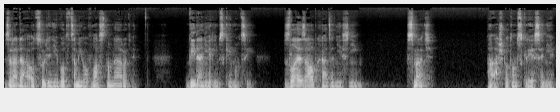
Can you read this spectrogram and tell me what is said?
Zrada a odsúdenie vodcami vo vlastnom národe. Vydanie rímskej moci. Zlé zaobchádzanie s ním – smrť a až potom skriesenie.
